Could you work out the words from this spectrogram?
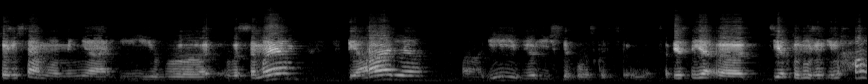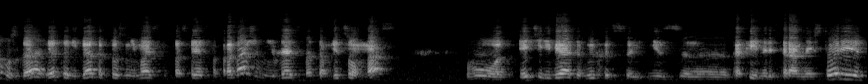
То же самое у меня и в, в SMM, в пиаре э, и в юридической плоскости. Соответственно, я, э, те, кто нужен in-house, да, это ребята, кто занимается непосредственно продажами, являются да, там, лицом нас. Вот. Эти ребята выходцы из э, кофейно-ресторанной истории.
